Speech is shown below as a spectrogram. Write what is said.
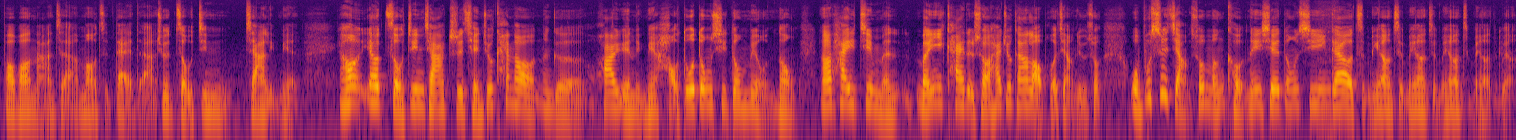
包包拿着啊，帽子戴的啊，就走进家里面。然后要走进家之前，就看到那个花园里面好多东西都没有弄。然后他一进门，门一开的时候，他就跟他老婆讲，就是说我不是讲说门口那些东西应该要怎么样怎么样怎么样怎么样怎么样。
